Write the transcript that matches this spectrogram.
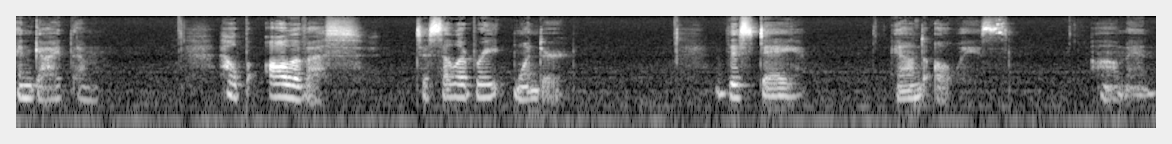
and guide them. Help all of us to celebrate wonder this day and always. Amen.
